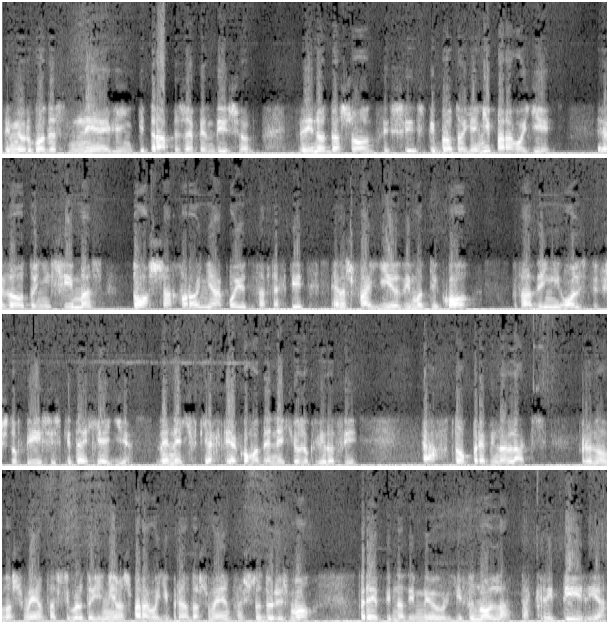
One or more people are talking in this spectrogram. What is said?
δημιουργώντας νέα ελληνική τράπεζα επενδύσεων, δίνοντας όθηση στην πρωτογενή παραγωγή. Εδώ το νησί μας τόσα χρόνια ακούει ότι θα φτιαχτεί ένα σφαγείο δημοτικό που θα δίνει όλες τις πιστοποιήσεις και τα εχέγγυα. Δεν έχει φτιαχτεί ακόμα, δεν έχει ολοκληρωθεί. Αυτό πρέπει να αλλάξει. Πρέπει να δώσουμε έμφαση στην πρωτογενή μας παραγωγή, πρέπει να δώσουμε έμφαση στον τουρισμό, πρέπει να δημιουργηθούν όλα τα κριτήρια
